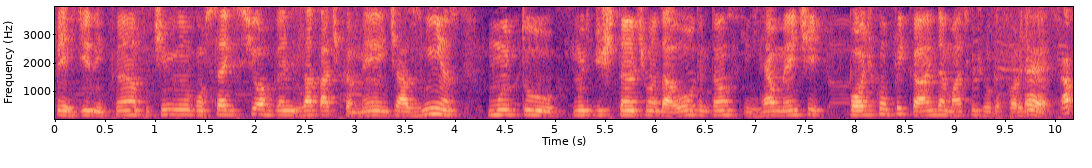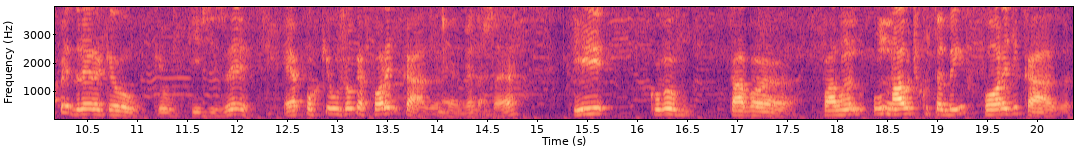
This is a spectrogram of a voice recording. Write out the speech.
perdido em campo, o time não consegue se organizar taticamente, as linhas muito muito distantes uma da outra, então assim, realmente pode complicar ainda mais que o jogo é fora de é, casa. A pedreira que eu, que eu quis dizer é porque o jogo é fora de casa. É verdade. Certo? E como eu estava falando, o Náutico também fora de casa.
